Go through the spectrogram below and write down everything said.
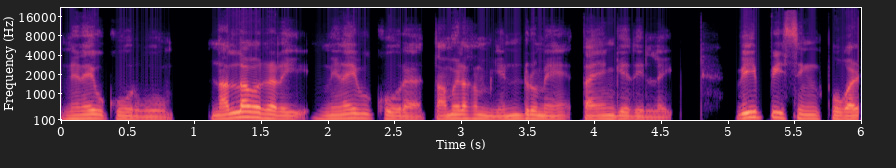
நினைவு கூறுவோம் நல்லவர்களை நினைவு கூற தமிழகம் என்றுமே தயங்கியதில்லை. விபி சிங் புகழ்.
